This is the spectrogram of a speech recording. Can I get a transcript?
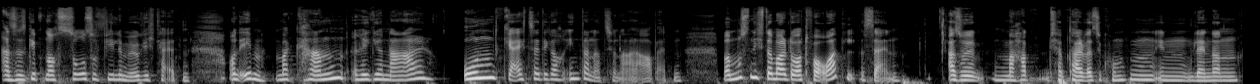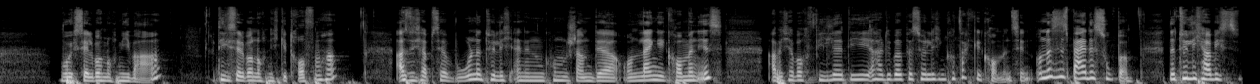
Also es gibt noch so, so viele Möglichkeiten. Und eben, man kann regional und gleichzeitig auch international arbeiten. Man muss nicht einmal dort vor Ort sein. Also man hat, ich habe teilweise Kunden in Ländern, wo ich selber noch nie war, die ich selber noch nicht getroffen habe. Also ich habe sehr wohl natürlich einen Kundenstamm, der online gekommen ist, aber ich habe auch viele, die halt über persönlichen Kontakt gekommen sind. Und es ist beides super. Natürlich habe ich es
